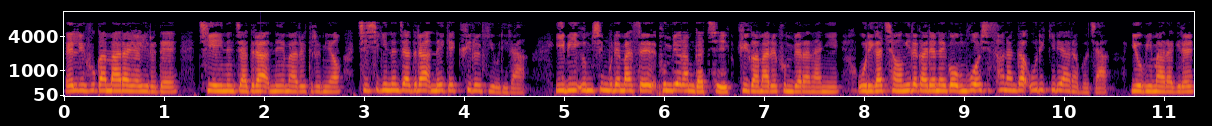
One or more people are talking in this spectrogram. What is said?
엘리후가 말하여 이르되 지혜 있는 자들아 내 말을 들으며 지식 있는 자들아 내게 귀를 기울이라. 입이 음식물의 맛을 분별함 같이 귀가 말을 분별하나니 우리가 정의를 가려내고 무엇이 선한가 우리끼리 알아보자. 욥이 말하기를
